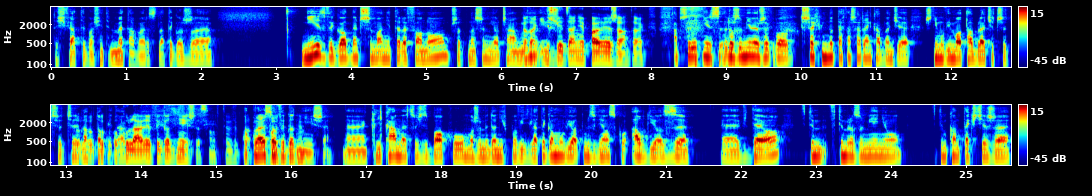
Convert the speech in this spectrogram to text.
te światy, właśnie ten metaverse, dlatego że nie jest wygodne trzymanie telefonu przed naszymi oczami. No tak, i zwiedzanie Paryża, tak. Absolutnie rozumiemy, że po trzech minutach nasza ręka będzie, już nie mówimy o tablecie czy, czy, czy laptopie. O, tak? okulary wygodniejsze są w tym wypadku. Okulary są wygodniejsze. Nie? Klikamy w coś z boku, możemy do nich powiedzieć, dlatego mówię o tym związku audio z e, wideo, w tym, w tym rozumieniu, w tym kontekście, że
